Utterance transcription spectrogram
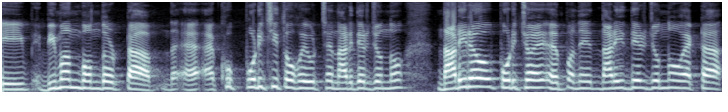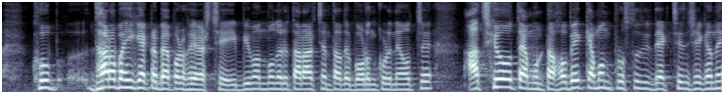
এই বিমানবন্দরটা খুব পরিচিত হয়ে উঠছে নারীদের জন্য। নারীরাও পরিচয় মানে নারীদের জন্য একটা খুব ধারাবাহিক একটা ব্যাপার হয়ে আসছে। এই বিমানবন্দরে তারা আসছেন তাদের বরণ করে নেওয়া হচ্ছে। আজকেও তেমনটা হবে। কেমন প্রস্তুতি দেখছেন সেখানে?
